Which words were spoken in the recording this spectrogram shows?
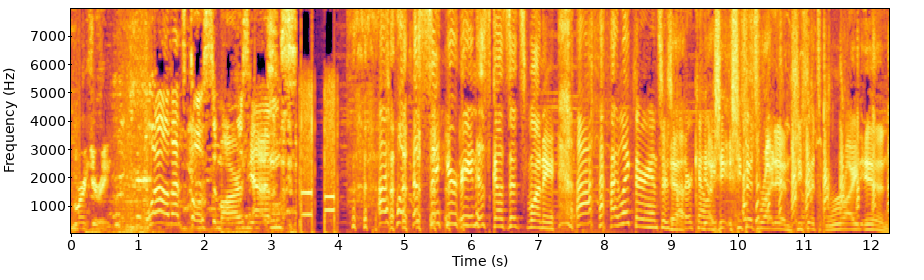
Mercury. well, that's close to Mars. Yes. I want to say Uranus because it's funny. I like their answers better, Kelly. Yeah, she, she fits right in. She fits right in.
